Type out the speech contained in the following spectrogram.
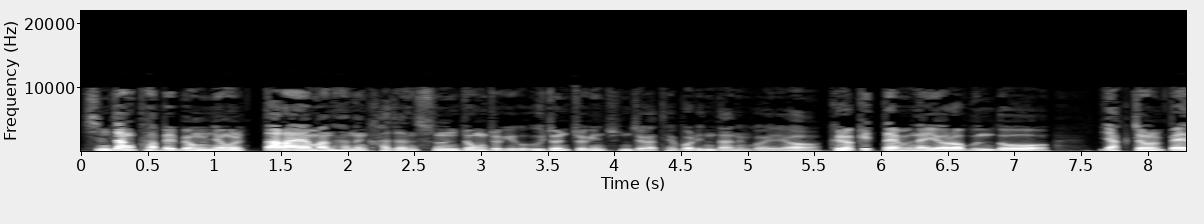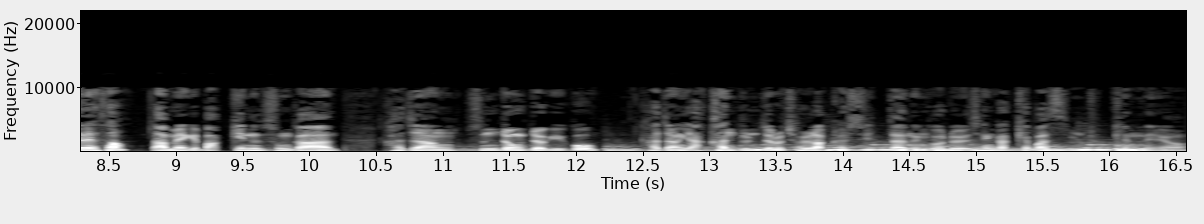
심장탑의 명령을 따라야만 하는 가장 순종적이고 의존적인 존재가 돼버린다는 거예요. 그렇기 때문에 여러분도 약점을 빼내서 남에게 맡기는 순간 가장 순종적이고 가장 약한 존재로 전락할 수 있다는 것을 생각해 봤으면 좋겠네요.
